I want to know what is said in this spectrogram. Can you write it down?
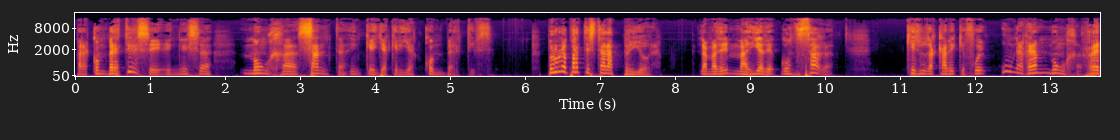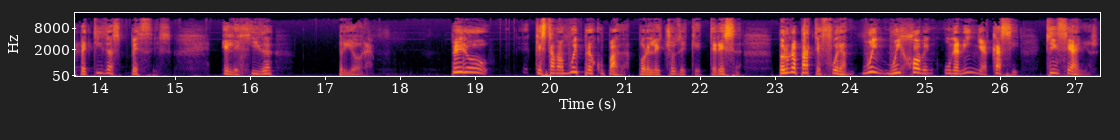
para convertirse en esa monja santa en que ella quería convertirse. Por una parte está la priora, la Madre María de Gonzaga, qué duda cabe que fue una gran monja repetidas veces elegida Pero que estaba muy preocupada por el hecho de que Teresa, por una parte, fuera muy, muy joven, una niña casi, quince años,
